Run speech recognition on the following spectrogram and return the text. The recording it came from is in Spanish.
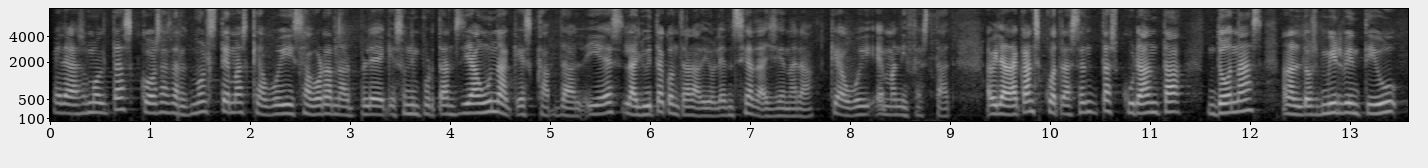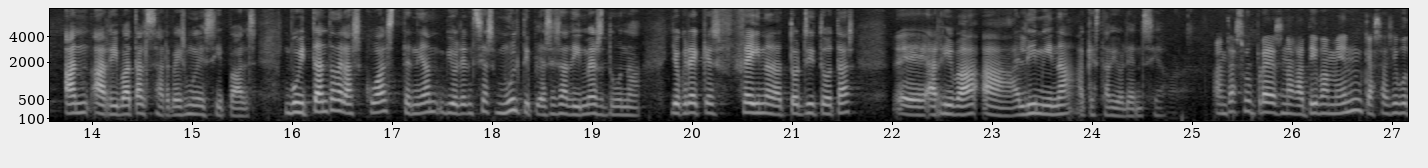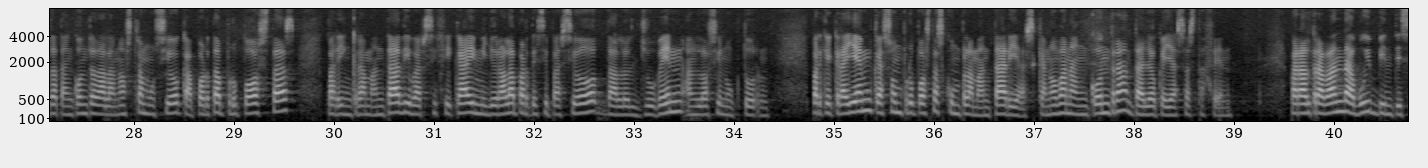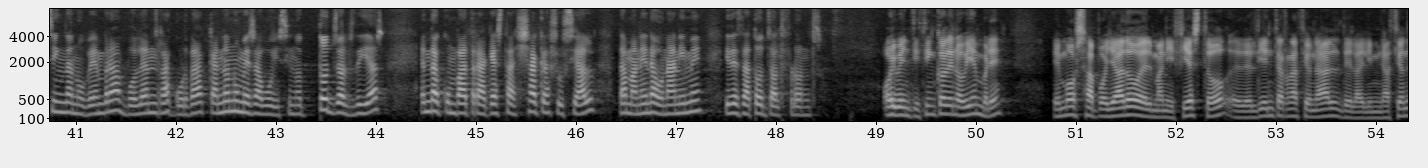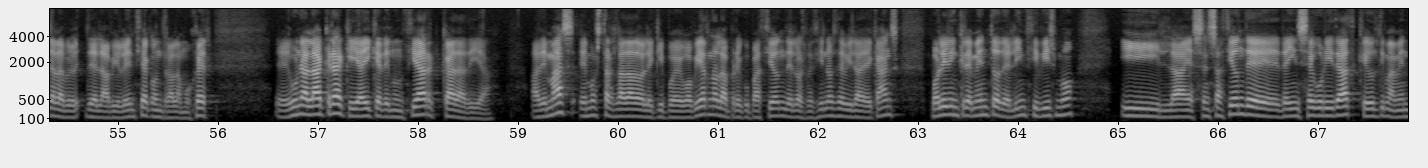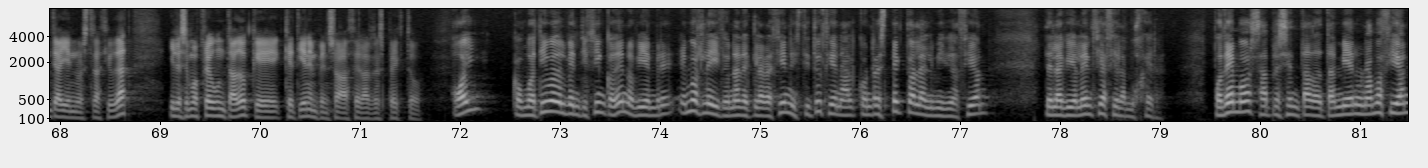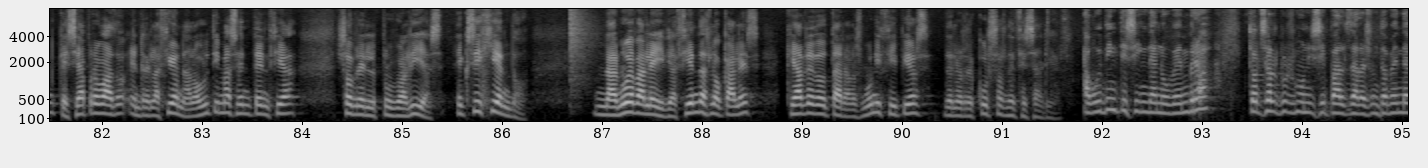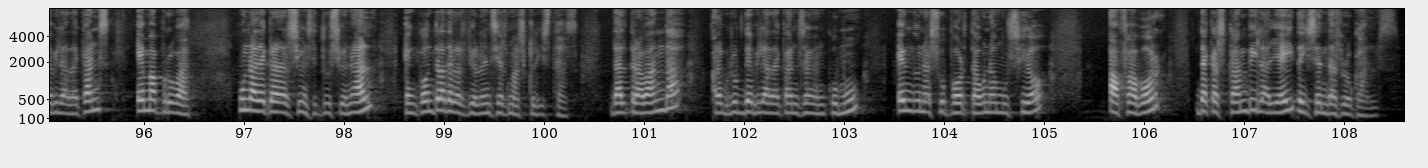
Bé, de les moltes coses, dels molts temes que avui s'aborden al ple, que són importants, hi ha una que és capdalt, i és la lluita contra la violència de gènere, que avui hem manifestat. A Viladecans, 440 dones en el 2021 han arribat als serveis municipals, 80 de les quals tenien violències múltiples, és a dir, més d'una. Jo crec que és feina de tots i totes eh, arribar a eliminar aquesta violència. Ens ha sorprès negativament que s'hagi votat en contra de la nostra moció que aporta propostes per incrementar, diversificar i millorar la participació del jovent en l'oci nocturn, perquè creiem que són propostes complementàries, que no van en contra d'allò que ja s'està fent. Per altra banda, avui, 25 de novembre, volem recordar que no només avui, sinó tots els dies, hem de combatre aquesta xacra social de manera unànime i des de tots els fronts. Hoy, 25 de noviembre, hemos apoyado el manifiesto eh, del Día Internacional de la Eliminación de la, Violencia contra la Mujer, eh, una lacra que hay que denunciar cada día. Además, hemos trasladado al equipo de gobierno la preocupación de los vecinos de Viladecans por el incremento del incivismo y la sensación de, inseguridad que últimamente hay en nuestra ciudad y les hemos preguntado qué, qué tienen pensado hacer al respecto. Hoy, con motivo del 25 de noviembre, hemos leído una declaración institucional con respecto a la eliminación de la violencia hacia la mujer. Podemos ha presentado también una moción que se ha aprobado en relación a la última sentencia sobre el pluralías, exigiendo la nueva ley de haciendas locales que ha de dotar a los municipios de los recursos necessàries. Avui, 25 de novembre, tots els grups municipals de l'Ajuntament de Viladecans hem aprovat una declaració institucional en contra de les violències masclistes. D'altra banda, el grup de Viladecans en Comú hem donat suport a una moció a favor de que es canvi la llei d'hisendes locals.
